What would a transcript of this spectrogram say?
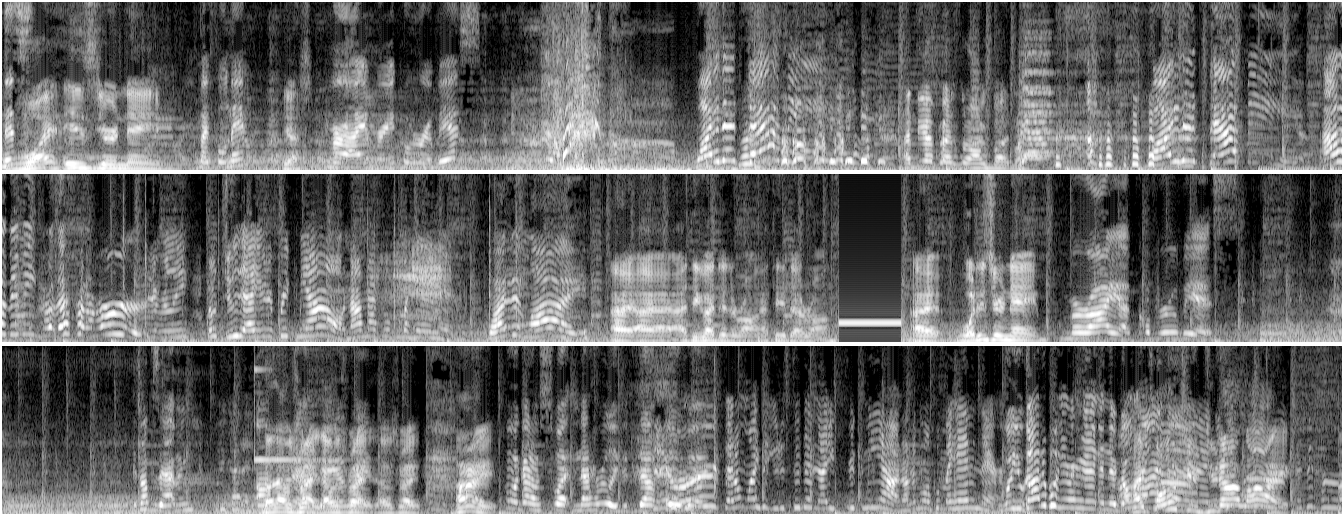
This What is your name? my full name? Yes. Mariah Marie Covarrubias. Why did that zap me? I think I pressed the wrong button. Why did that zap me? Oh, that made me hurt. That kind of hurt. Did it really? Don't do that. You're gonna freak me out. Now I'm not gonna put my hand in. Why did it lie? All right, all right, I think I did it wrong. I think I did it wrong. All right, what is your name? Mariah Covarrubias. Is that zap me? Oh, you got it. Oh, No, that was okay, right. That was okay. right. That was right. All right. Oh my god, I'm sweating. That really did that It feel good. hurts. I don't like that you just did that. Now you freak me out. I don't even want to put my hand in there. Well, you gotta put your hand in there. Don't lie. I lie. told you, do not lie.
